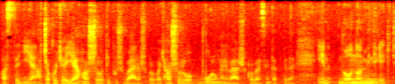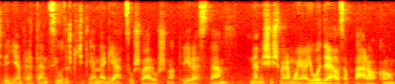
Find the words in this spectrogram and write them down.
azt egy ilyen, csak hogyha ilyen hasonló típusú városokról, vagy hasonló volumenű városokról beszélünk, tehát például én London mindig egy kicsit egy ilyen pretenciózus, kicsit ilyen megjátszós városnak éreztem, nem is ismerem olyan jól, de az a pár alkalom.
